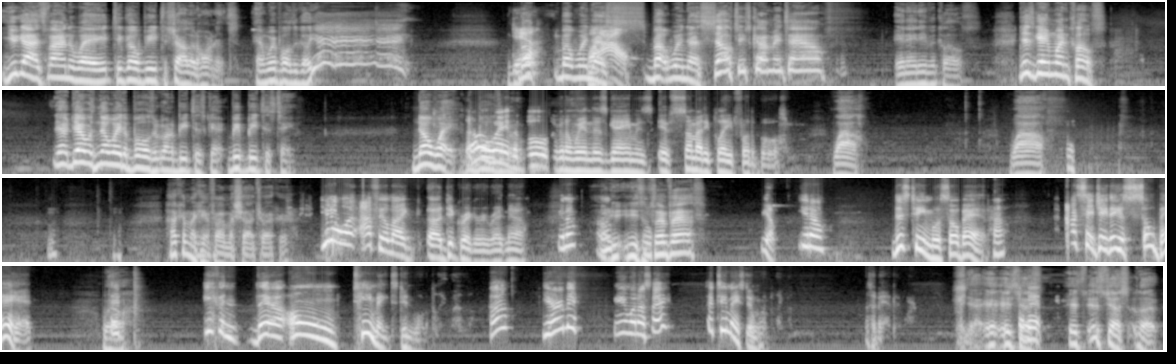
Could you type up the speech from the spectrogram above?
you guys find a way to go beat the Charlotte Hornets, and we're supposed to go, yay! But, but when Wow. the but when the Celtics come in town, it ain't even close. This game wasn't close. There, there was no way the Bulls were going to beat this game, beat, beat this team. No way. the only Bulls way the Bulls are going to win this game is if somebody played for the Bulls. Wow. Wow. How come I can't find my shot tracker? You know what? I feel like uh, Dick Gregory right now. You know, Oh, you, you need some Slim Fast? Yep. You know, this team was so bad, huh? I said, Jay, they are so bad. Well, Even their own teammates didn't want to play well. Huh? You heard me? You hear what I say? Their teammates didn't want to play well. That's a bad thing. yeah, it, it's just it's it's just look.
